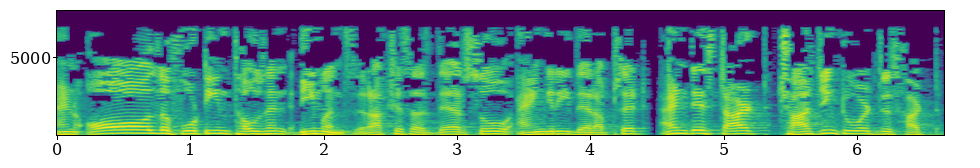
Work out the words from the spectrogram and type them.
And all the 14,000 demons, the Rakshasas, they are so angry, they're upset, and they start charging towards this hut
